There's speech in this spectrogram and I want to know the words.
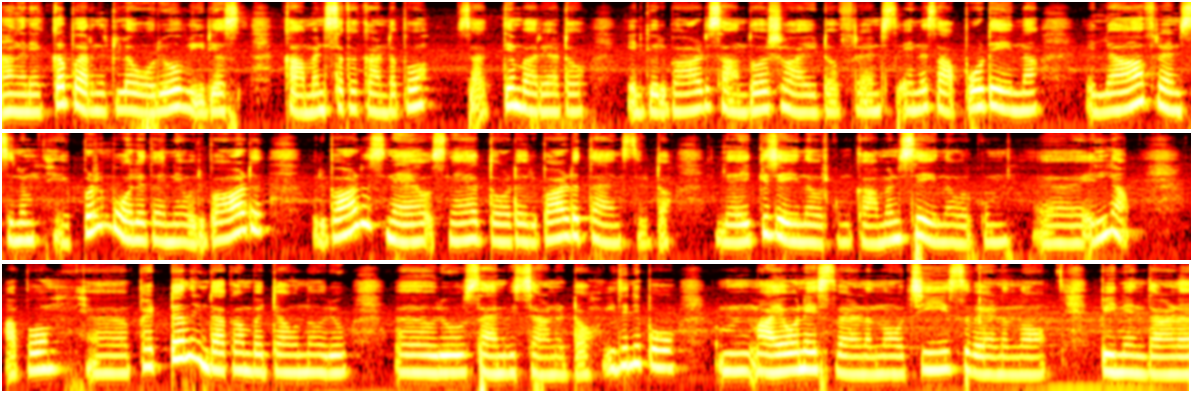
അങ്ങനെയൊക്കെ പറഞ്ഞിട്ടുള്ള ഓരോ വീഡിയോസ് കമൻസൊക്കെ കണ്ടപ്പോൾ സത്യം പറയാട്ടോ എനിക്ക് ഒരുപാട് സന്തോഷമായിട്ടോ. ഫ്രണ്ട്സ് എന്നെ സപ്പോർട്ട് ചെയ്യുന്ന എല്ലാ ഫ്രണ്ട്സിനും എപ്പോഴും പോലെ തന്നെ ഒരുപാട് ഒരുപാട് സ്നേഹ സ്നേഹത്തോടെ ഒരുപാട് താങ്ക്സ് കേട്ടോ ലൈക്ക് ചെയ്യുന്നവർക്കും കമൻസ് ചെയ്യുന്നവർക്കും എല്ലാം. അപ്പോൾ പെട്ടെന്ന് ഉണ്ടാക്കാൻ പറ്റാവുന്ന ഒരു ഒരു സാൻഡ്വിച്ചാണ് കേട്ടോ ഇതിനിപ്പോൾ മയോണൈസ് വേണമെന്നോ ചീസ് വേണമെന്നോ പിന്നെന്താണ്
